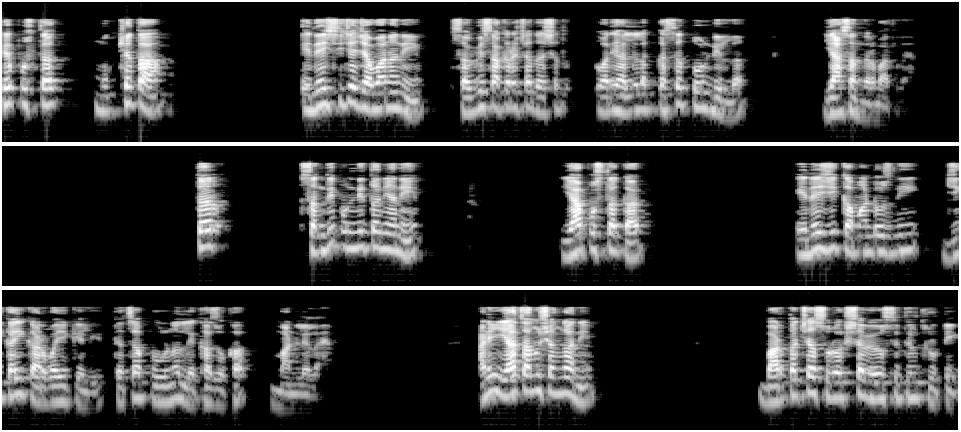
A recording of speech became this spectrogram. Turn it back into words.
हे पुस्तक मुख्यतः एनएससीच्या जवानांनी सव्वीस अकराच्या दहशतवादी हल्ल्याला कसं तोंड दिलं या संदर्भातलं तर संदीप उन्नीतन यांनी या पुस्तकात एनएसजी कमांडोजनी जी काही कारवाई केली त्याचा पूर्ण लेखाजोखा मांडलेला आहे. आणि याच अनुषंगाने भारताच्या सुरक्षा व्यवस्थेतील त्रुटी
